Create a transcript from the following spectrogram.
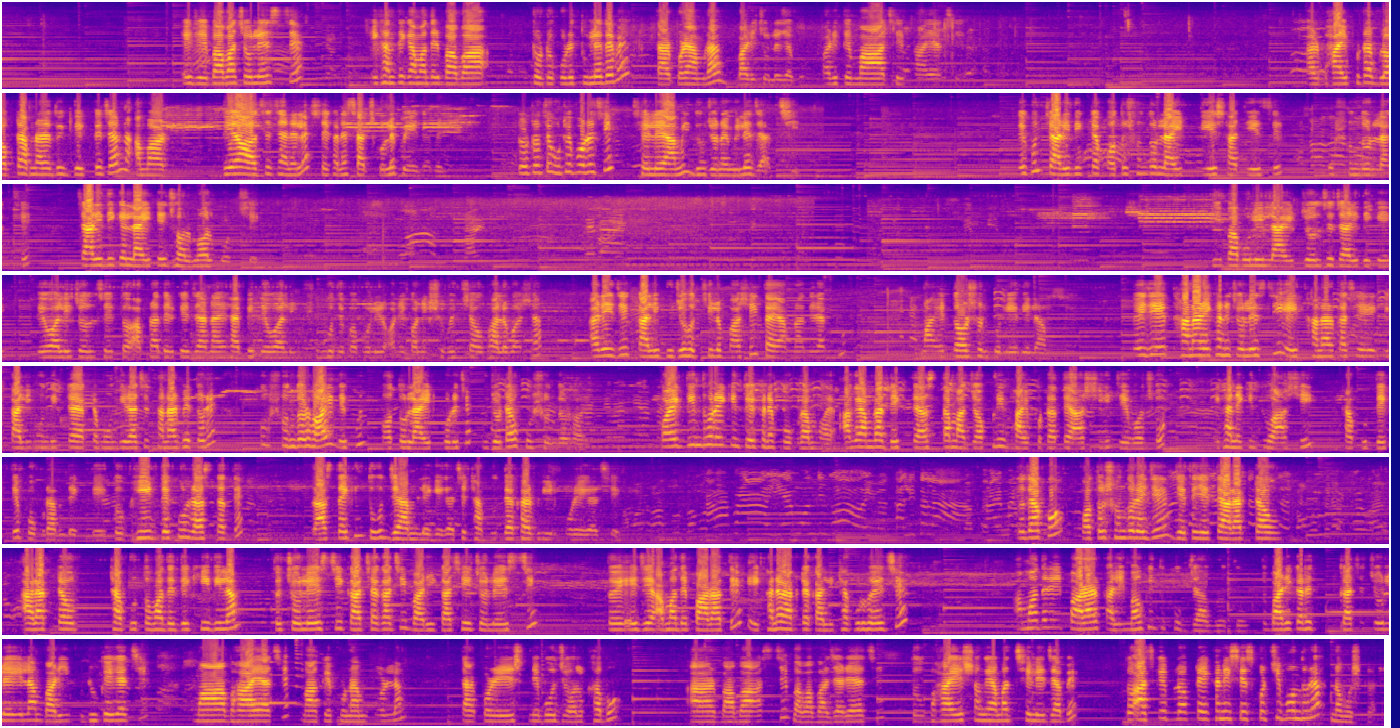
এই যে বাবা চলে এসছে। এখান থেকে আমাদের বাবা টোটো করে তুলে দেবে, তারপরে আমরা বাড়ি চলে যাব। বাড়িতে মা আছে, ভাই আছে। আর ভাইফোঁটা ব্লগটা আপনারা যদি দেখতে চান, আমার দেওয়া আছে চ্যানেলে, সেখানে সার্চ করলে পেয়ে যাবেন। টোটোতে উঠে পড়েছি, ছেলে আমি দুজনে মিলে যাচ্ছি। দেখুন, চারিদিকটা কত সুন্দর লাইট দিয়ে সাজিয়েছে, খুব সুন্দর লাগছে। চারিদিকে লাইটে ঝলমল করছে। দীপাবলির লাইট জ্বলছে চারিদিকে। দেওয়ালি চলছে, তো আপনাদেরকে জানাই হ্যাপি দেওয়ালি, শুভ দীপাবলির অনেক অনেক শুভেচ্ছা ও ভালোবাসা। আর এই যে কালী পুজো হচ্ছিল পাশেই, তাই আপনাদের একটু মায়ের দর্শন করিয়ে দিলাম। এই যে থানার এখানে চলে এসেছি, এই থানার কাছে কালী মন্দিরটা একটা মন্দির আছে থানার ভেতরে। খুব সুন্দর হয়, দেখুন কত লাইট করেছে, পুজোটাও খুব সুন্দর হয়। কয়েকদিন ধরেই কিন্তু এখানে প্রোগ্রাম হয়। আগে আমরা দেখতে আসতাম আর যখনই ভাই ফোটাতে আসি যে বছর, এখানে কিন্তু আসি, ঠাকুর দেখতে প্রোগ্রাম দেখতে। তো ভিড় দেখুন রাস্তাতে রাস্তায় কিন্তু জ্যাম লেগে গেছে, ঠাকুর দেখার ভিড় পড়ে গেছে। তো দেখো, কত সুন্দর এই যে যেতে যেতে আর একটাও আর একটাও ঠাকুর তোমাদের দেখিয়ে দিলাম। তো চলে এসেছি কাছাকাছি, বাড়ির কাছেই চলে এসেছি। তো এই যে আমাদের পাড়াতে, এখানেও একটা কালী ঠাকুর হয়েছে। আমাদের এই পাড়ার কালীমাও কিন্তু খুব জাগ্রত। তো বাড়ির কাছে চলে এলাম, বাড়ি ঢুকে গেছি। মা, ভাই আছে, মাকে প্রণাম করলাম। তারপরে রেস্ট নেব, জল খাব। আর বাবা আসছে, বাবা বাজারে আছে। তো ভাইয়ের সঙ্গে আমার ছেলে যাবে। তো আজকের ব্লগটা এখানেই শেষ করছি বন্ধুরা, নমস্কার।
